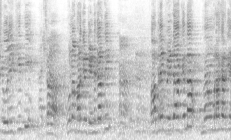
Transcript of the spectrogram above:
چوری کی فرق اچھا۔ ٹینڈ کر دی۔ ہاں۔ اپنے پینڈ آ کے میں عمرہ کر کے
